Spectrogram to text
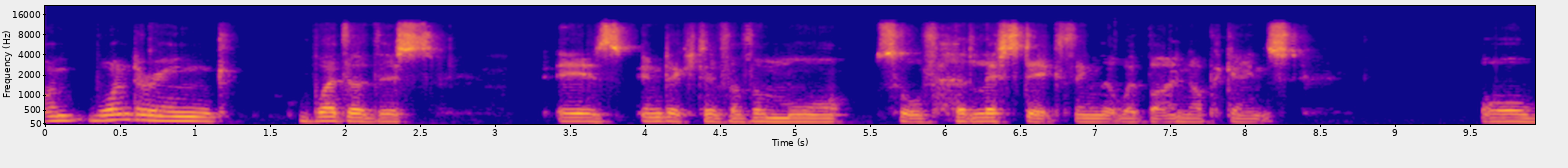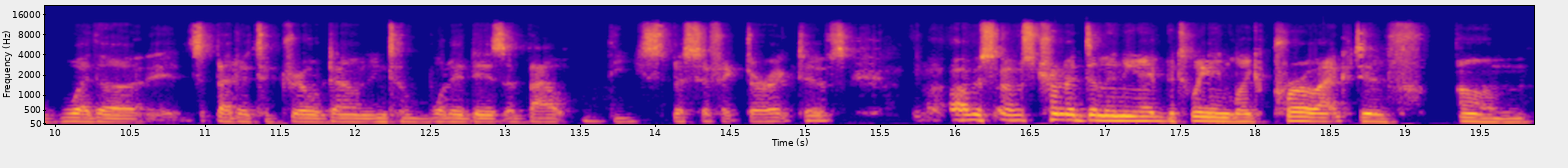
I'm wondering whether this is indicative of a more sort of holistic thing that we're butting up against, or whether it's better to drill down into what it is about the specific directives. I was I was trying to delineate between like proactive um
